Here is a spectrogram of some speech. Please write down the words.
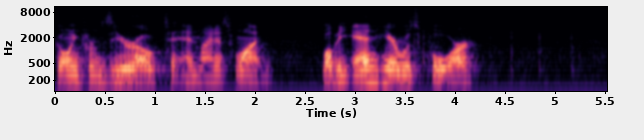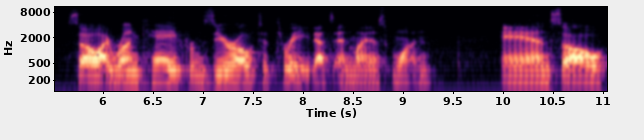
going from 0 to n minus 1. Well, the n here was 4, so I run k from 0 to 3. That's n minus 1. And so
